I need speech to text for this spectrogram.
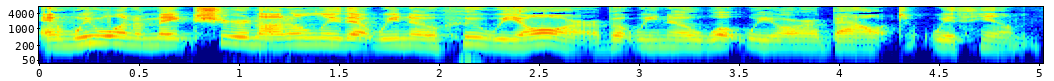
And we want to make sure not only that we know who we are, but we know what we are about with him.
